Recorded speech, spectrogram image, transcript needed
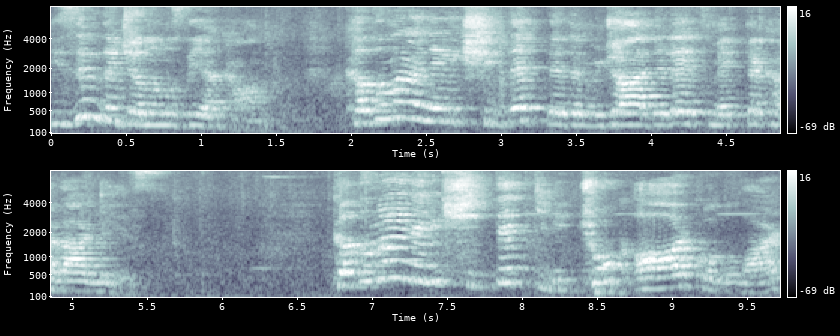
bizim de canımızı yakan, kadına yönelik şiddetle de mücadele etmekte kararlıyız. Kadına yönelik şiddet gibi çok ağır konular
